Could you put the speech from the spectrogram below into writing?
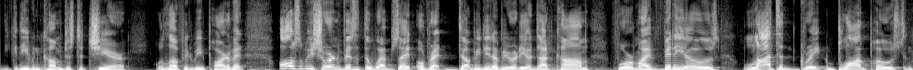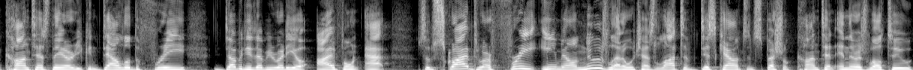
You could even come just to cheer. We'd love for you to be part of it. Also, be sure and visit the website over at WDWRadio.com for my videos. Lots of great blog posts and contests there. You can download the free WDW Radio iPhone app. Subscribe to our free email newsletter, which has lots of discounts and special content in there as well too.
